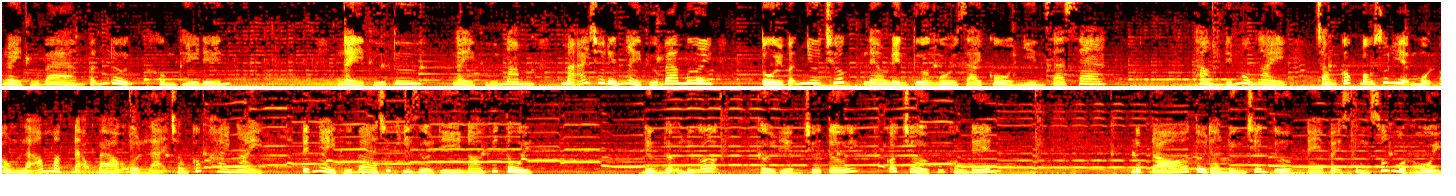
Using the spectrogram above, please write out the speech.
Ngày thứ ba vẫn đợi không thấy đến. Ngày thứ tư, ngày thứ năm, mãi cho đến ngày thứ ba mươi, tôi vẫn như trước leo lên tường ngồi dài cổ nhìn ra xa. Thẳng đến một ngày, trong cốc bỗng xuất hiện một ông lão mặc đạo bào ở lại trong cốc hai ngày. Đến ngày thứ ba trước khi rời đi nói với tôi. Đừng đợi nữa, thời điểm chưa tới, có chờ cũng không đến. Lúc đó tôi đang đứng trên tường nghe vậy sừng sốt một hồi,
